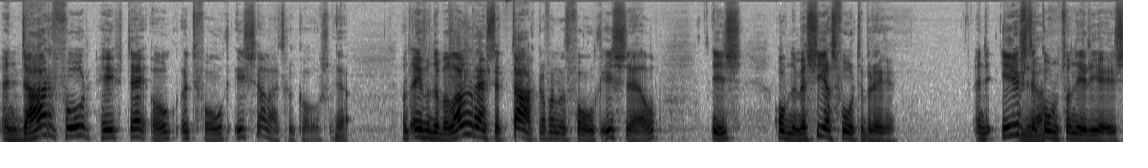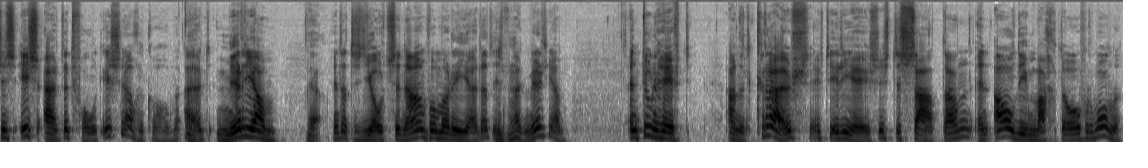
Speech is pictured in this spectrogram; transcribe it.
En daarvoor heeft hij ook het volk Israël uitgekozen. Ja. Want een van de belangrijkste taken van het volk Israël is om de Messias voor te brengen. En de eerste Ja. komst van de Heer Jezus is uit het volk Israël gekomen, uit Mirjam. Ja. Mhm. En dat is de Joodse naam voor Maria, dat is uit Mirjam. En toen heeft aan het kruis heeft de Heer Jezus de Satan en al die machten overwonnen.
